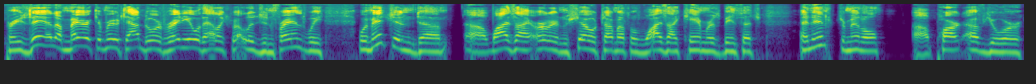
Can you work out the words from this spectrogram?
Present American Roots Outdoors Radio with Alex Rutledge and friends. We we mentioned um, uh, Wise Eye earlier in the show, talking about those Wise Eye cameras being such an instrumental uh, part of your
